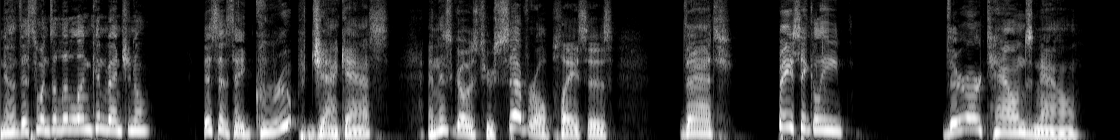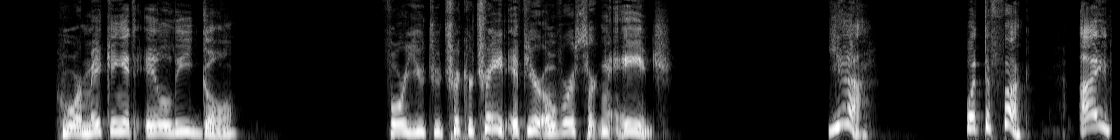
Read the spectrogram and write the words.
Now, this one's a little unconventional. This is a group jackass, and this goes to several places that basically there are towns now who are making it illegal for you to trick or treat if you're over a certain age. Yeah. What the fuck? I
